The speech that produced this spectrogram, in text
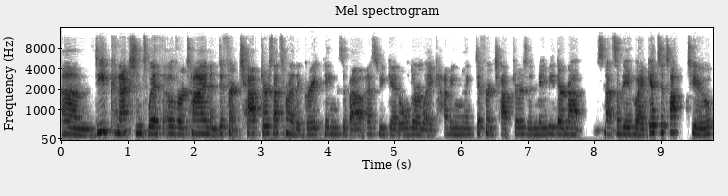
um, deep connections with over time and different chapters. That's one of the great things about as we get older, like having like different chapters, and maybe they're not. It's not somebody who I get to talk to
